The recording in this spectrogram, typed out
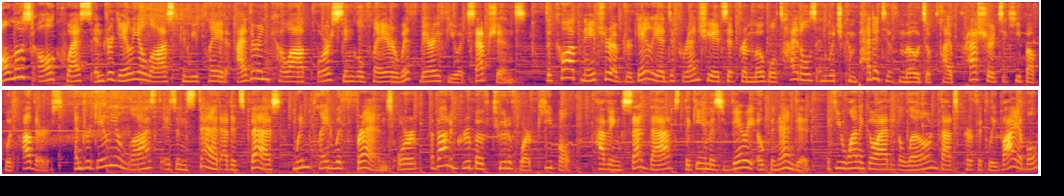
Almost all quests in Dragalia Lost can be played either in co op or single player with very few exceptions. The co op nature of Dragalia differentiates it from mobile titles in which competitive modes apply pressure to keep up with others, and Dragalia Lost is instead at its best when played with friends or about a group of 2 to 4 people. Having said that, the game is very open ended. If you want to go at it alone, that's perfectly viable,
